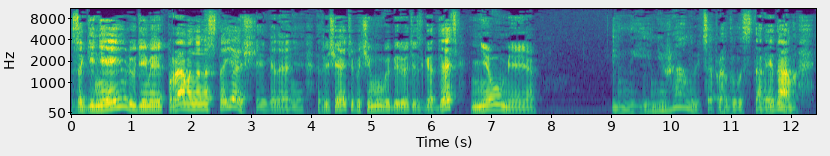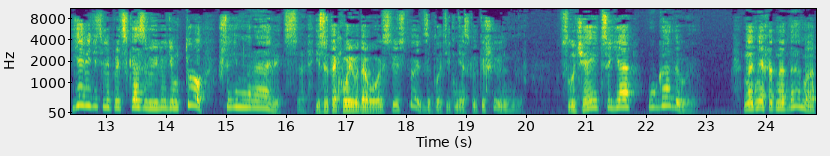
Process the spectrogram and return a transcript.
За гинею люди имеют право на настоящее гадание. Отвечайте, почему вы беретесь гадать, не умея. Иные не жалуются, оправдывалась старая дама. Я, видите ли, предсказываю людям то, что им нравится, и за такое удовольствие стоит заплатить несколько шиллингов. Случается, я угадываю. На днях одна дама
